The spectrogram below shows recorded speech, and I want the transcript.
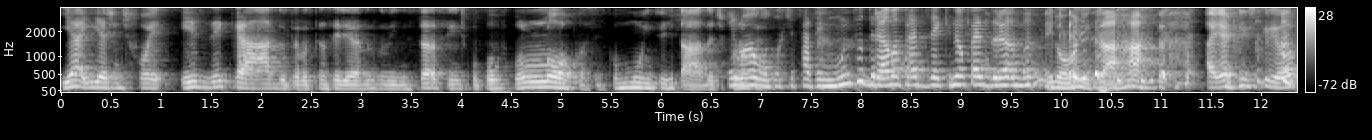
E aí a gente foi execrado pelos cancerianos no Insta, assim, tipo, o povo ficou louco, assim, ficou muito irritado. Tipo, Eu não amo, porque fazem muito drama pra dizer que não faz drama. Irônico. Exato. Aí a gente criou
